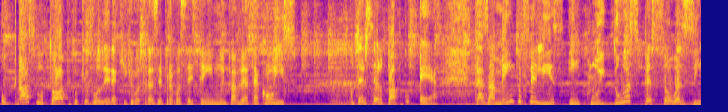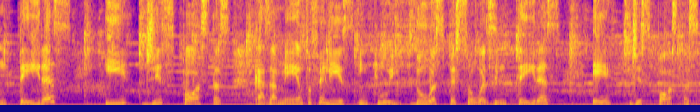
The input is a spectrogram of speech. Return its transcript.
o próximo tópico que eu vou ler aqui, que eu vou trazer pra vocês, tem muito a ver até com isso. O terceiro tópico é: casamento feliz inclui duas pessoas inteiras e dispostas. Casamento feliz inclui duas pessoas inteiras e dispostas.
